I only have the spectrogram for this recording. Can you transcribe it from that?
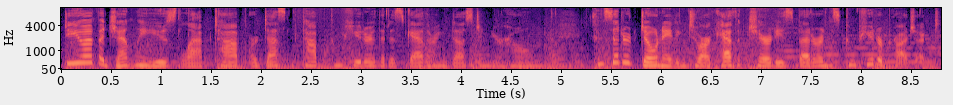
Do you have a gently used laptop or desktop computer that is gathering dust in your home? Consider donating to our Catholic Charities Veterans Computer Project.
